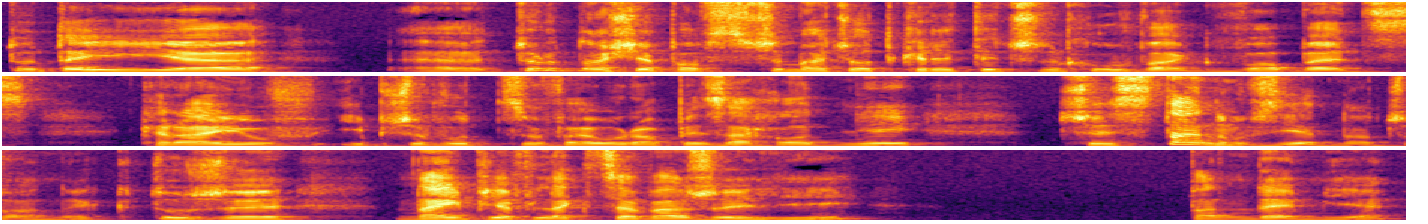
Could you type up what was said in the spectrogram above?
Tutaj e, E, trudno się powstrzymać od krytycznych uwag wobec krajów i przywódców Europy Zachodniej czy Stanów Zjednoczonych, którzy najpierw lekceważyli pandemię,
